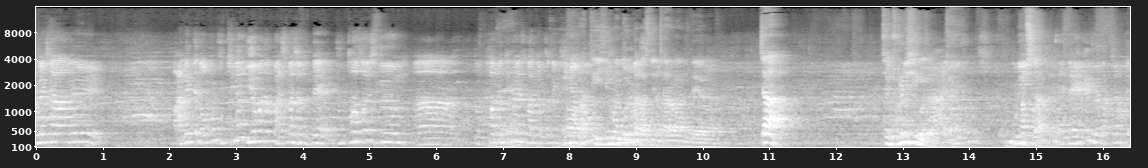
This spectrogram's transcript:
블랙차를 막을 때 말씀하셨는데 붙어서 지금 아, 또 파울을 때릴 수밖에 없었던 어, 김영호. 한때 20만 돌 받았으니 잘하는데요 자, 지금 졸리신 거죠? 아 이거 좀 우리 갑시다. 네, 네, 네, 맞죠? 네.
